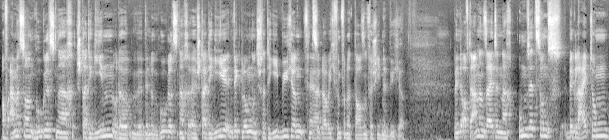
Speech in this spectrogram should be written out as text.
auf Amazon googelst nach Strategien oder wenn du googelst nach äh, Strategieentwicklung und Strategiebüchern, findest ja. du, glaube ich, 500.000 verschiedene Bücher. Wenn du auf der anderen Seite nach Umsetzungsbegleitung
